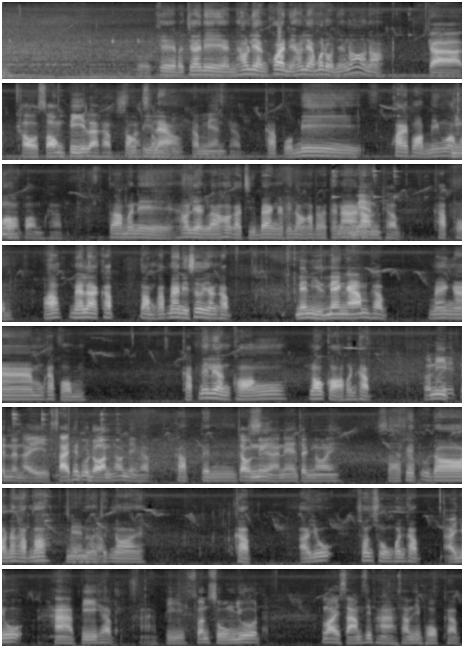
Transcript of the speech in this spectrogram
โอเคบ่เจอนี่เฮาเลี้ยงควายนี่เฮาเลี้ยงมาโดดยังเนาะเนาะ กะเข้าสองปีแล้วครับสองปีแล้ว ครับแมนครับครับผมมีควายพร้อมมีงัวมีพร้งออมพร้อมครับตามมานี่เฮาเลี้ยงแล้วเฮาก็สิแบ่งให้พี่น้องเขาไปพัฒนาแมเนาะนครับ ครับผม อ๋อแม่แรกครับต้อมครับแม่นี่ชื่อหยังครับ แม่นี่แม่งามครับ แม่งามครับผม ครับในเรื่องของเราก่อเพิ่นครับตัวนี้เป็นไอ้สายเพชรอุดรเท่านี้ครับครับเป็นเจ้าเนื้อแน่จักหน้อย สายเพชรอุดรนะครับเนาะแม่นเหนือครับจักหน่อยครับ อายุส้นสูงเพิ่นครับ อายุ5ปีครับ5ปีส่วนสูงอยุ135 36ครับ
